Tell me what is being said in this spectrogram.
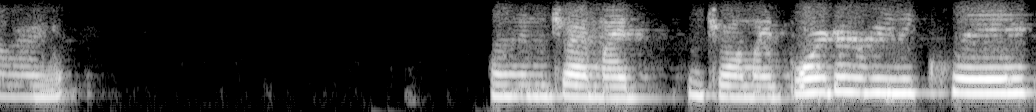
All right. I'm gonna draw my draw my border really quick.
